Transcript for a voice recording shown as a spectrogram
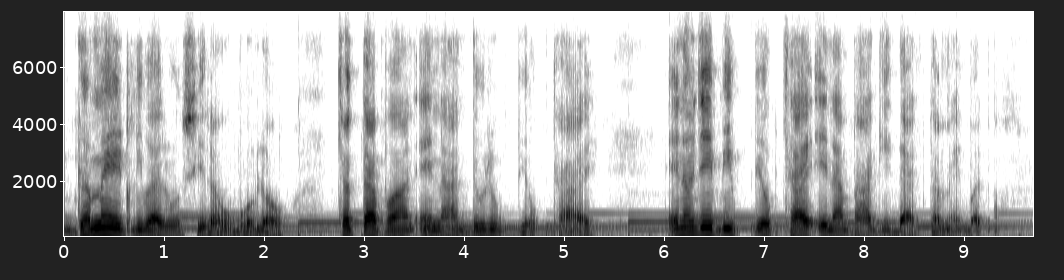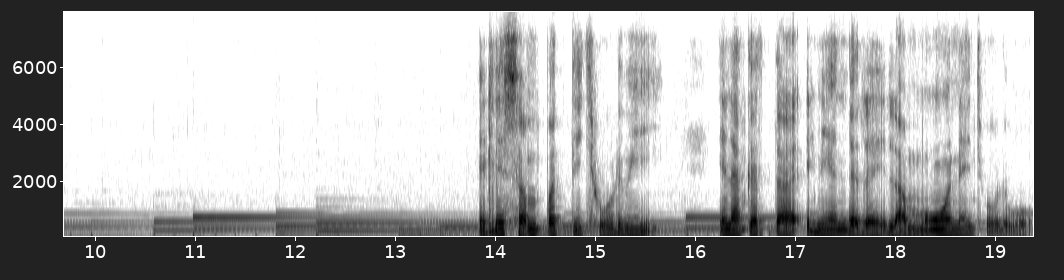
ગમે એટલી વાર ઓશીરાવું બોલો, છતાં પણ એના દુરુપયોગ થાય. એનો જે ઉપયોગ થાય એના ભાગીદાર તમે બનો. એટલે સંપત્તિ છોડવી, એના કરતાં એની અંદર રહેલા મોહને છોડવો,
